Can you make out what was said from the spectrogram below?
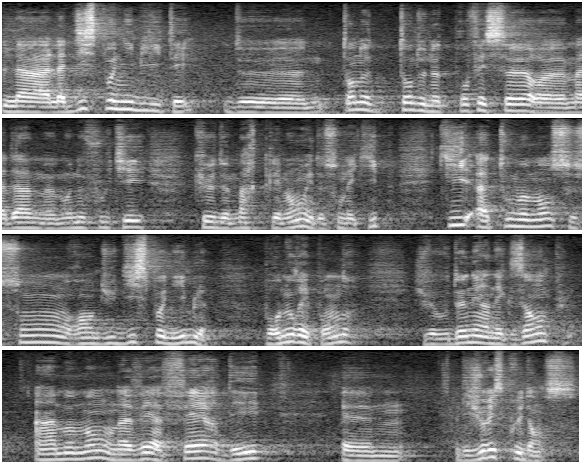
la, disponibilité de, tant, de, notre professeur, euh, Madame Monofoultier, que de Marc Clément et de son équipe, qui à tout moment se sont rendus disponibles pour nous répondre. Je vais vous donner un exemple. À un moment, on avait à faire des, euh, des jurisprudences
